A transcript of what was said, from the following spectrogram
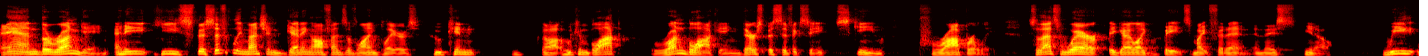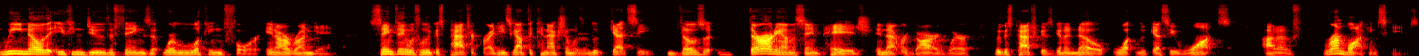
and the run game. And he he specifically mentioned getting offensive line players who can uh, who can block run blocking their specific scheme properly. So that's where a guy like Bates might fit in. And they, you know, we we know that you can do the things that we're looking for in our run game. Same thing with Lucas Patrick, right? He's got the connection with Luke Getsy. Those are they're already on the same page in that regard, where Lucas Patrick is going to know what Luke Getsy wants out of run blocking schemes.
